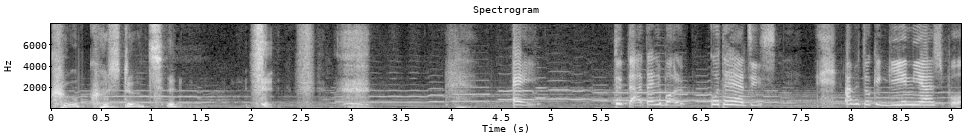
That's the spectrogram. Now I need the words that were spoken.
খুব কষ্ট হচ্ছে। এই তুই তাড়াতাড়ি বল কোথায় আছিস? আমি তোকে গিয়ে নিয়ে আসব।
